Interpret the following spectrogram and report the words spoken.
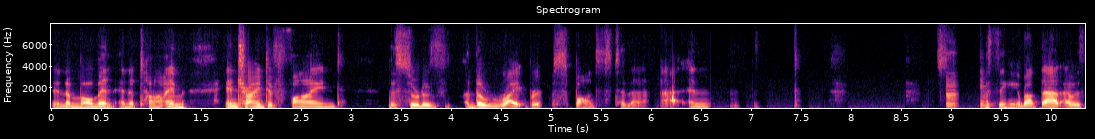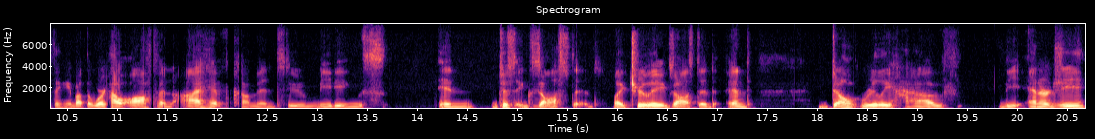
in a moment and a time and trying to find the sort of the right response to that and so I was thinking about that. I was thinking about the work, how often I have come into meetings in just exhausted, like truly exhausted, and don't really have the energy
